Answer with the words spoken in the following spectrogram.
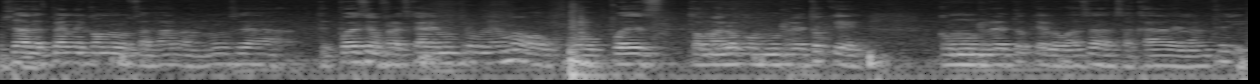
O sea, depende cómo los agarran, ¿no? O sea, te puedes enfrascar en un problema o, o, puedes tomarlo como un reto que como un reto que lo vas a sacar adelante y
